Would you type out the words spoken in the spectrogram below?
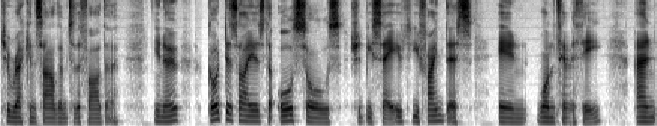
to reconcile them to the Father. You know, God desires that all souls should be saved. You find this in 1 Timothy. And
